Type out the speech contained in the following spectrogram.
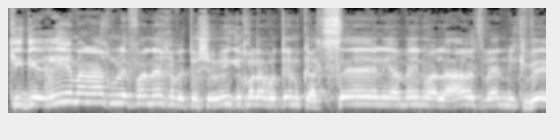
כי גרים אנחנו לפניך ותושבים ככל אבותינו כצל ימינו על הארץ ואין מקווה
